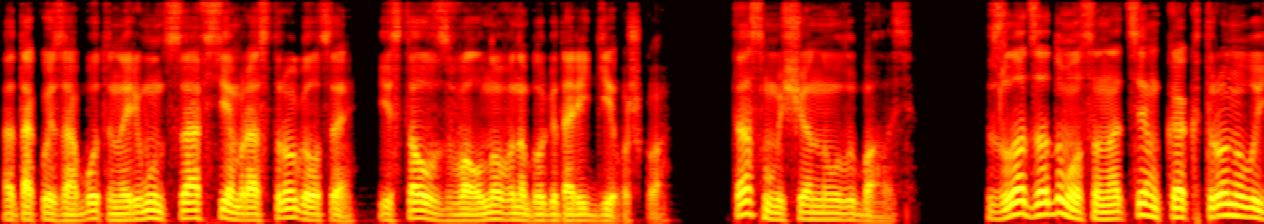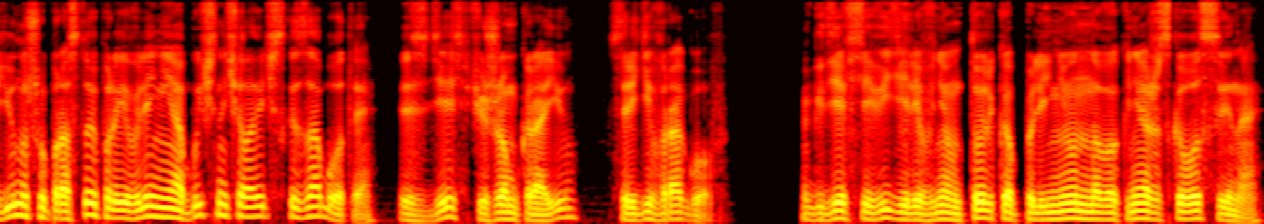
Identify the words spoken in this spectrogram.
От такой заботы Наримунд совсем растрогался и стал взволнованно благодарить девушку. Та смущенно улыбалась. Злат задумался над тем, как тронуло юношу простое проявление обычной человеческой заботы. Здесь, в чужом краю, среди врагов. Где все видели в нем только плененного княжеского сына.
